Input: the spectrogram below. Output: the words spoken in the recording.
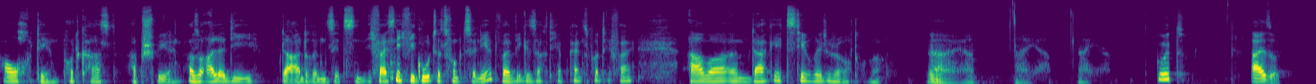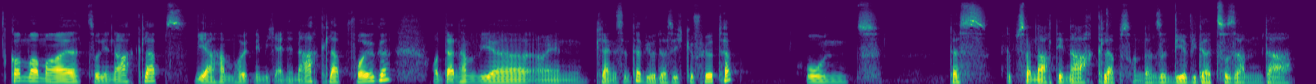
auch den Podcast abspielen. Also alle, die da drin sitzen. Ich weiß nicht, wie gut das funktioniert, weil wie gesagt, ich habe kein Spotify, aber ähm, da geht's theoretisch auch drüber. naja, naja, naja. Gut. Also, kommen wir mal zu den Nachklaps. Wir haben heute nämlich eine Nachklapp-Folge und dann haben wir ein kleines Interview, das ich geführt habe. Und das gibt's dann nach den Nachklaps und dann sind wir wieder zusammen da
